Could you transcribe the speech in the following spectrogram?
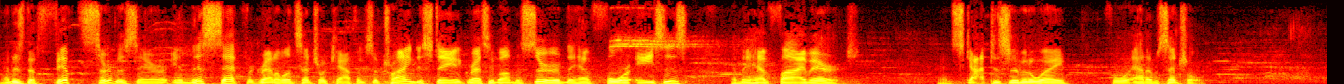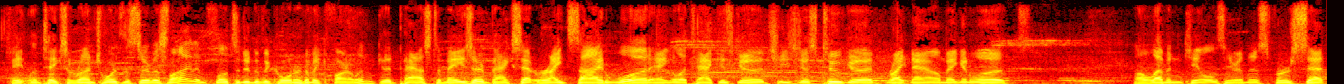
That is the fifth service error in this set for Grand Island Central Catholic. So trying to stay aggressive on the serve. They have four aces and they have five errors. And Scott to serve it away for Adams Central. Caitlin takes a run towards the service line and floats it into the corner to McFarland. Good pass to Mazer. Back set right side. Wood. Angle attack is good. She's just too good right now, Megan Woods. 11 kills here in this first set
